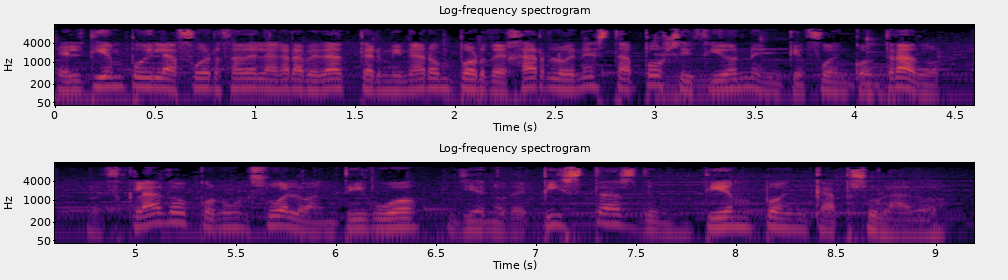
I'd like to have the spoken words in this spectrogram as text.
el tiempo y la fuerza de la gravedad terminaron por dejarlo en esta posición en que fue encontrado, mezclado con un suelo antiguo lleno de pistas de un tiempo encapsulado.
